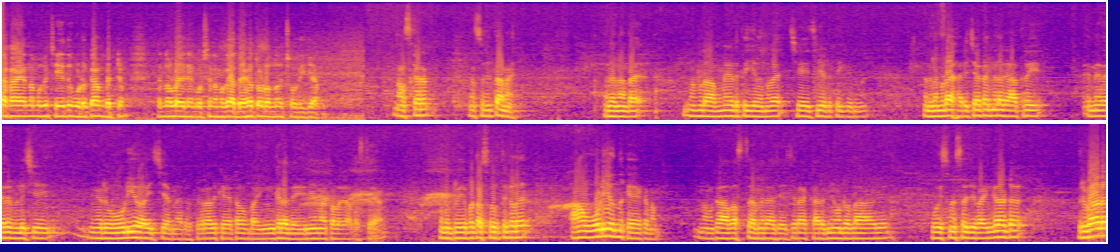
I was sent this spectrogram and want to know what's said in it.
സഹായം നമുക്ക് ചെയ്തു കൊടുക്കാൻ പറ്റും എന്നുള്ളതിനെക്കുറിച്ച് നമുക്ക് അദ്ദേഹത്തോടൊന്ന് ചോദിക്കാം. നമസ്കാരം. ഞാൻ സുജിത്താണേ. അല്ല നമ്മുടെ അമ്മയടുത്തേക്ക് നമ്മുടെ ചേച്ചി അടുത്തേക്ക് ഇന്ന്. അല്ല നമ്മുടെ ഹരിച്ചേട്ടൻ ഇന്നലെ രാത്രി എന്നെ വരെ വിളിച്ച് ഇങ്ങനെ ഒരു ഓഡിയോ അയച്ചു തന്നായിരുന്നു ഇവർ അത് കേട്ടപ്പോൾ ഭയങ്കര ദയനീയമായിട്ടുള്ള ഒരു അവസ്ഥയാണ്. പിന്നെ പ്രിയപ്പെട്ട സുഹൃത്തുക്കൾ ആ ഓഡിയോ ഒന്ന് കേൾക്കണം. നമുക്ക് ആ അവസ്ഥ അന്നേരം ആ ചേച്ചിയുടെ കരഞ്ഞുകൊണ്ടുള്ള ആ ഒരു വോയിസ് മെസ്സേജ് ഭയങ്കരമായിട്ട് ഒരുപാട്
